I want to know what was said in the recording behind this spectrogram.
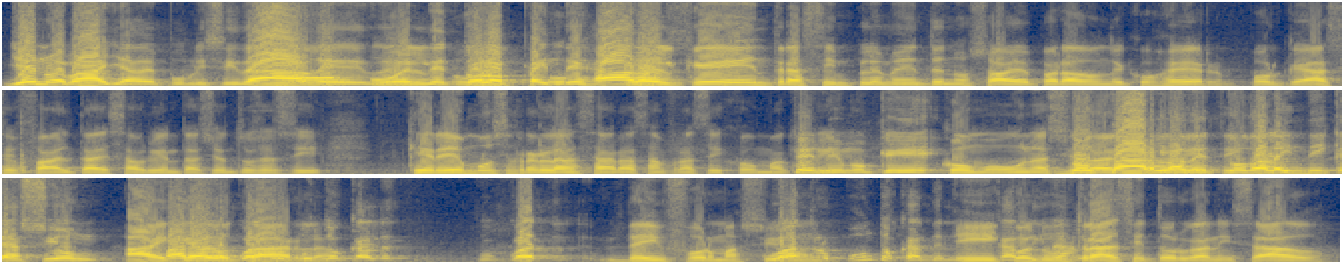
Lleno de valla, de publicidad, de, de, el, de todas las pendejadas. O el que entra simplemente no sabe para dónde coger, porque hace falta esa orientación. Entonces, si queremos relanzar a San Francisco de Macorís tenemos que como una ciudad dotarla de toda la indicación hay para que los cuatro dotarla puntos cuatro- de información cuatro puntos y con un tránsito organizado.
